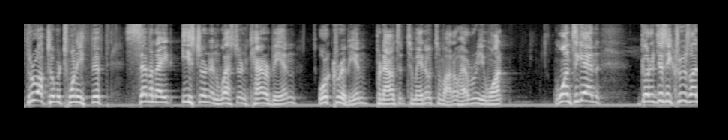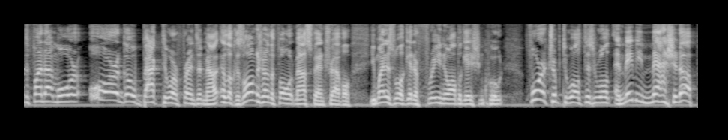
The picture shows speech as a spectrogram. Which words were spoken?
through October 25th, seven night Eastern and Western Caribbean or Caribbean. Pronounce it tomato, tomato, however you want. Once again, go to Disney Cruise Line to find out more or go back to our friends at Mouse. And look, as long as you're on the phone with Mouse Fan Travel, you might as well get a free no obligation quote for a trip to Walt Disney World and maybe mash it up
